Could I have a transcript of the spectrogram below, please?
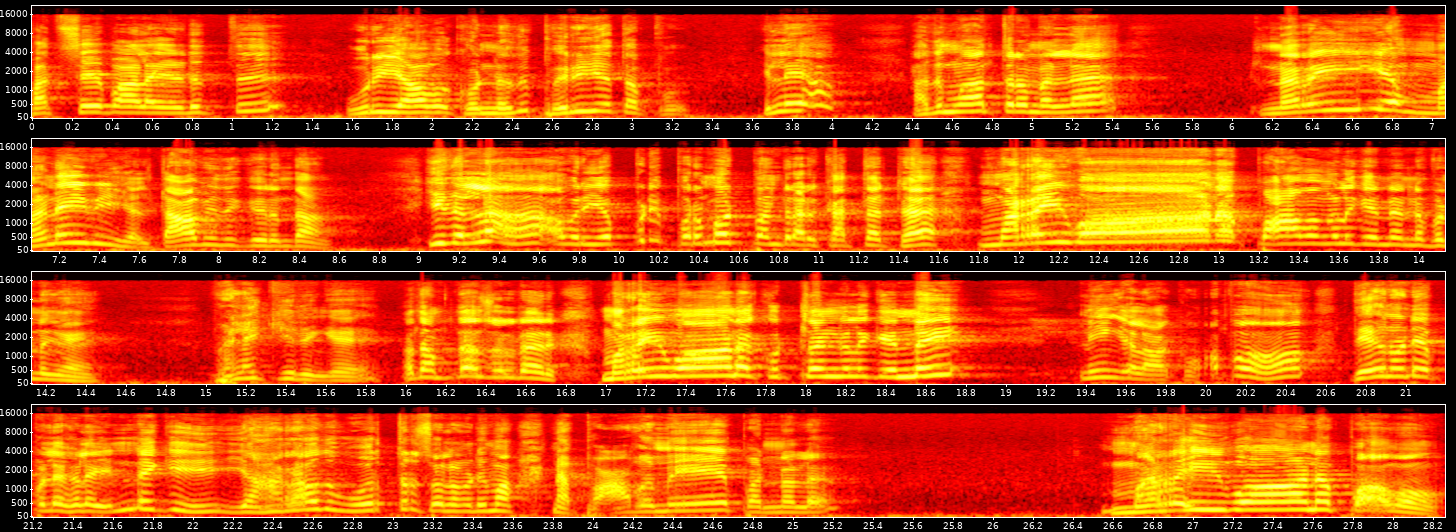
பச்சைபாலை எடுத்து உரியாவை கொன்னது பெரிய தப்பு. இல்லையா? அது மாத்திரமல்ல நிறைய மனைவிகள் தாவிதுக்கு இருந்தான் இதெல்லாம் அவர் எப்படி ப்ரொமோட் பண்ணுறார் கத்தட்ட மறைவான பாவங்களுக்கு என்ன என்ன பண்ணுங்க? விளக்கிடுங்க. அது அப்படிதான் சொல்கிறாரு மறைவான குற்றங்களுக்கு என்னை நீங்களாக்கும். அப்போ தேவனுடைய பிள்ளைகளை இன்னைக்கு யாராவது ஒருத்தர் சொல்ல முடியுமா? நான் பாவமே பண்ணலை. மறைவான பாவம்.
